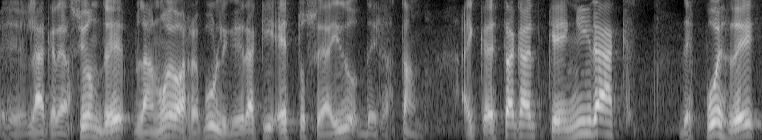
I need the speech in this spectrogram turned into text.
eh, la creación de la nueva república iraquí, esto se ha ido desgastando. Hay que destacar que en Irak, después de,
